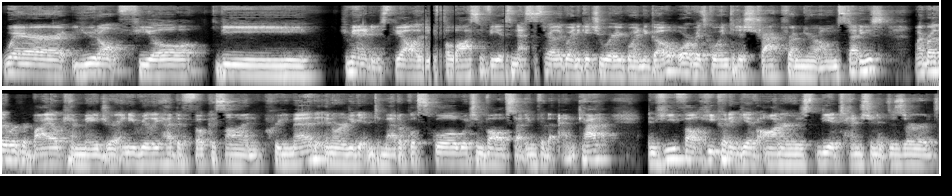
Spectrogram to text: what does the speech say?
where you don't feel the humanities, theology, philosophy is necessarily going to get you where you're going to go, or if it's going to distract from your own studies. My brother was a biochem major and he really had to focus on pre med in order to get into medical school, which involved studying for the MCAT. And he felt he couldn't give honors the attention it deserved.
